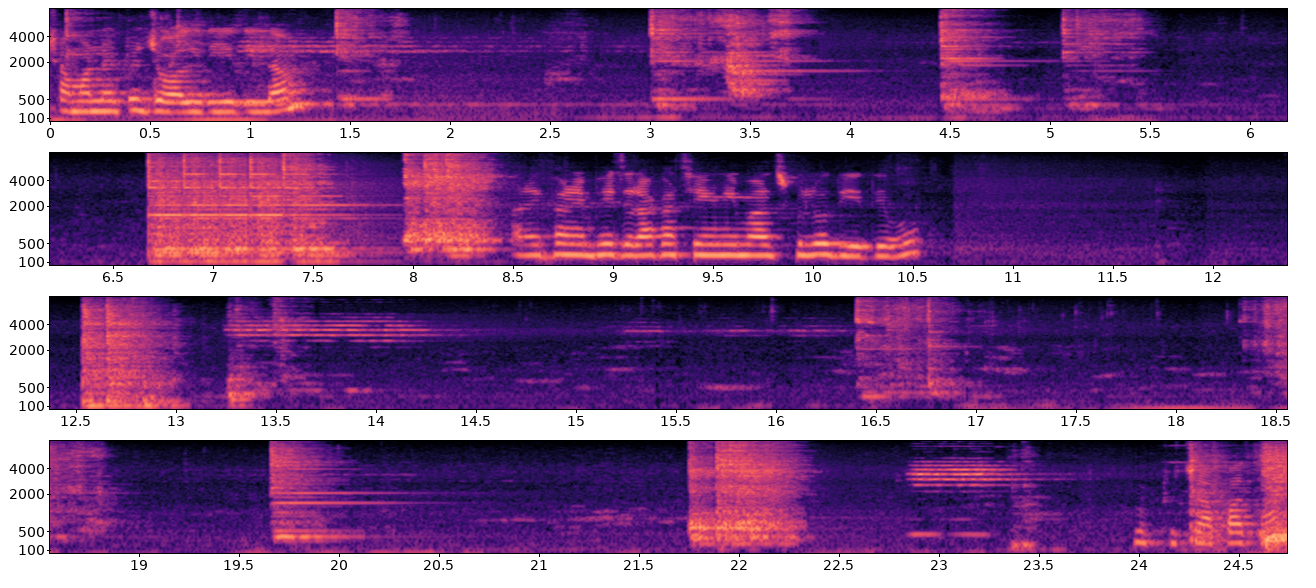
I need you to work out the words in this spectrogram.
সামান্য একটু জল দিয়ে দিলাম। আর এখানে ভেজে রাখা চিংড়ি মাছগুলো দিয়ে দেবো। একটু চাপা থাক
